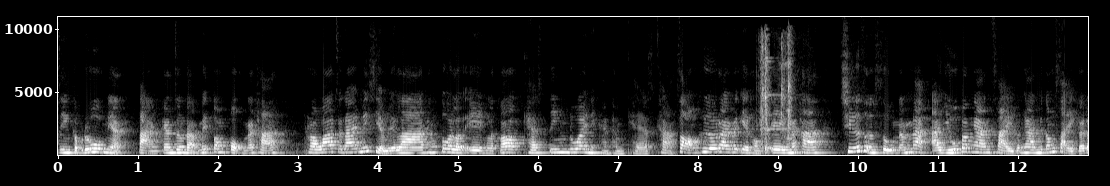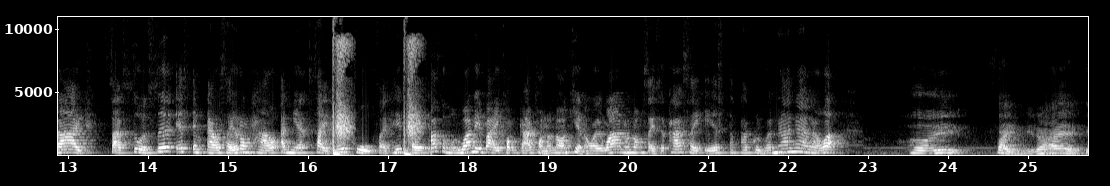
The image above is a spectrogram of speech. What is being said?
จริงกับรูปเนี่ยต่างกันจนแบบไม่ตรงปกนะคะ เพราะว่าจะได้ไม่เสียเวลาทั้งตัวเราเอง แล้วก็แคสติ้งด้วยในการทำแคสค่ะ 2 คือรายละเอียดของตัวเองนะคะ ชื่อส่วนสูงน้ำหนักอายุบางงานใส่บางงานไม่ต้องใส่ก็ได้ สัดส่วนเสื้อ S M L ไซส์รองเท้า อันเนี้ยใส่ให้ถูกใส่ให้เป๊ะถ้าสมมติว่าในใบคอมการ์ดของน้องๆเขียนเอาไว้ว่าน้องๆใส่เสื้อผ้าไซส์ S แต่ปรากฏว่าหน้างานแล้วอะเฮ้ย ใส่ไม่ได้อะแก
